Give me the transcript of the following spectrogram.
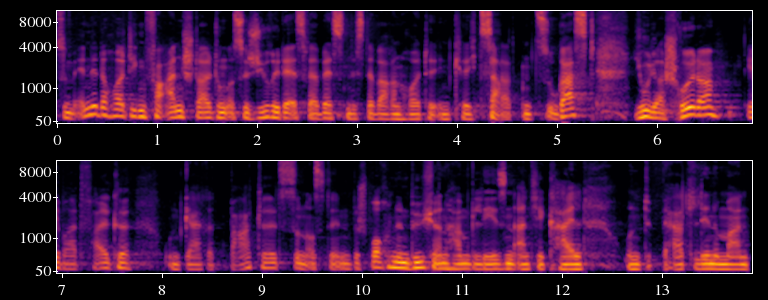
zum Ende der heutigen Veranstaltung. Aus der Jury der SWR-Bestenliste waren heute in Kirchzarten zu Gast Julia Schröder, Eberhard Falke und Gerrit Bartels. Und aus den besprochenen Büchern haben gelesen Antje Keil und Bert Linnemann.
